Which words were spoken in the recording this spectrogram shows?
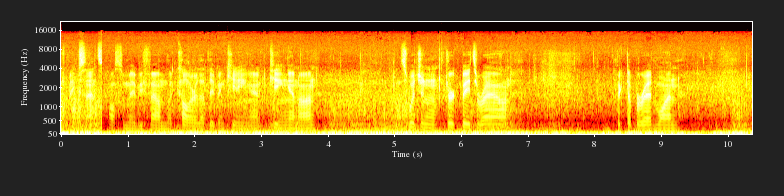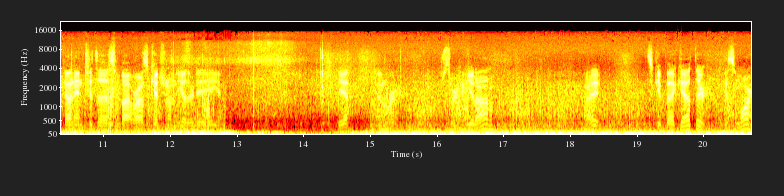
Which makes sense. Also maybe found the color that they've been keying in, keying in on. And switching jerk baits around. Picked up a red one. Got into the spot where I was catching them the other day. And yeah, and we're starting to get on them. Alright, let's get back out there, get some more.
